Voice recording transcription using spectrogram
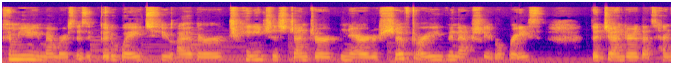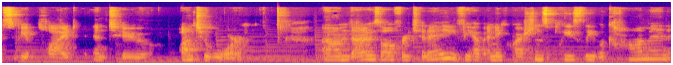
community members is a good way to either change this gender narrative shift or even actually erase the gender that tends to be applied into onto war. Um, that is all for today. If you have any questions, please leave a comment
